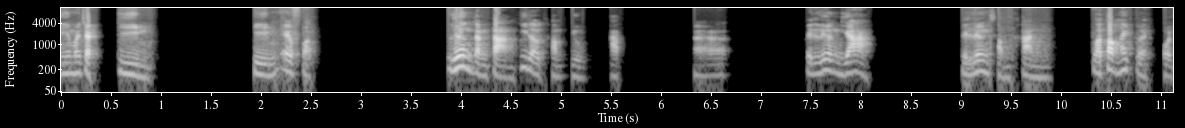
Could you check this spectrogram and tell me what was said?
นี่มาจากทีมทีมเอฟเฟอร์เรื่องต่างๆที่เราทำอยู่ครับเเป็นเรื่องยาก เป็นเรื่องสำคัญว่าต้องให้เกิดผล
